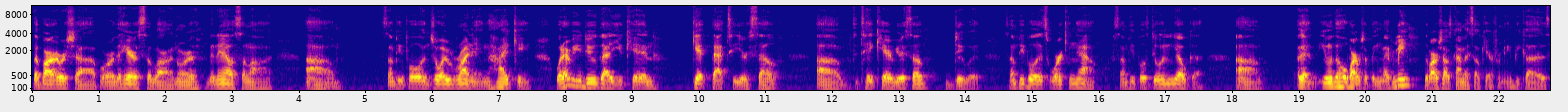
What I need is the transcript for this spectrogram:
the barber shop or the hair salon or the nail salon. Um, some people enjoy running, hiking, whatever you do that you can get back to yourself, um, to take care of yourself, do it. Some people it's working out. Some people it's doing yoga. Um, again, even the whole barbershop thing. Like for me, the barbershop is kind of like self care for me because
